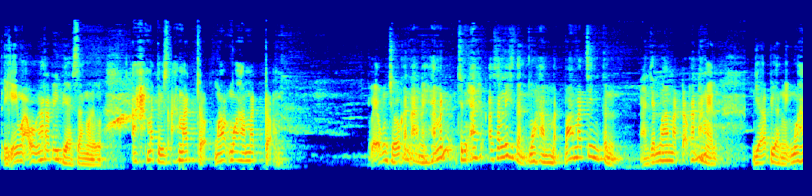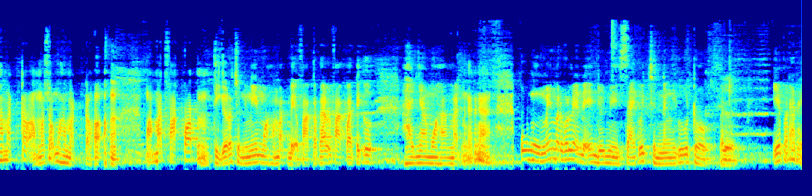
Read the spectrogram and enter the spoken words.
iki wong Arab biasa ngono Ahmad wis Ahmad tok Muhammad tok Lek wong Jawa kan aneh. Amen jenenge asale sinten? Muhammad. Muhammad sinten? Anjen Muhammad tok kan angel. Jawab yang Muhammad tok, masuk Muhammad tok. Muhammad Fakot, dikira jenenge Muhammad mbek Fakot. Kalau Fakot itu hanya Muhammad karena umumnya mereka di Indonesia itu jeneng itu double. Iya pada.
